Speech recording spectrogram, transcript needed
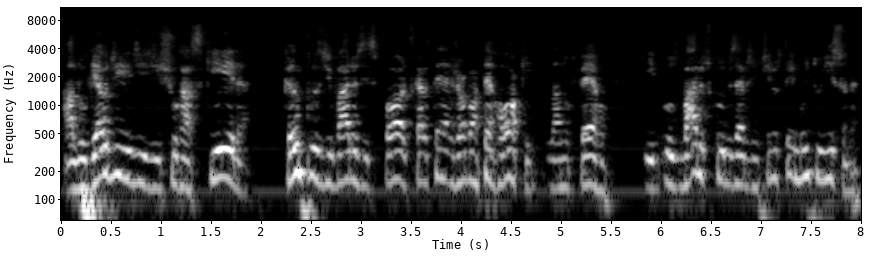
aluguel de, de, de churrasqueira, campos de vários esportes. Os caras jogam até hockey lá no ferro. E os vários clubes argentinos têm muito isso, né?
